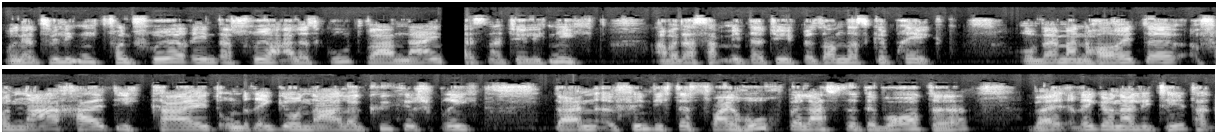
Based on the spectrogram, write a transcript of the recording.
Und jetzt will ich nicht von früher reden, dass früher alles gut war. Nein, das natürlich nicht. Aber das hat mich natürlich besonders geprägt. Und wenn man heute von Nachhaltigkeit und regionaler Küche spricht, dann finde ich das zwei hochbelastete Worte, weil Regionalität hat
